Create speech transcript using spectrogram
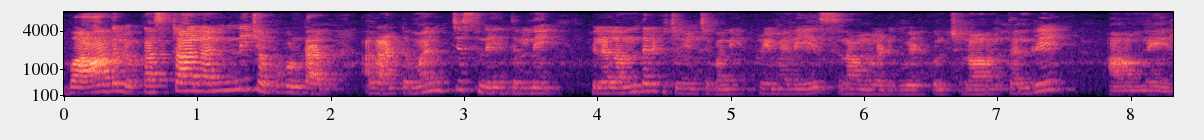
బాధలు కష్టాలన్నీ చెప్పుకుంటారు. అలాంటి మంచి స్నేహితుల్ని పిల్లలందరికీ చూపించమని ప్రియమైన ఏ స్నాములు అడిగి వేడుకొంచున్నాను. తండ్రి ఆమె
